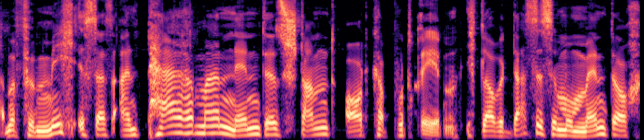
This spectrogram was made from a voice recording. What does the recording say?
aber für mich ist das ein permanentes Standort kaputtreden. Ich glaube, das ist im Moment doch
